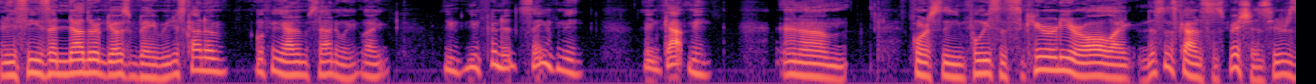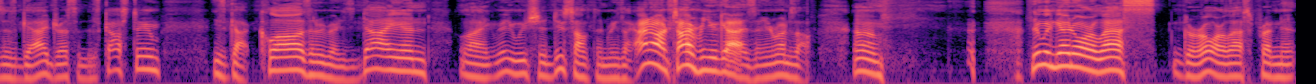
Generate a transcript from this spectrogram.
And he sees another ghost baby just kind of looking at him sadly. Like, you, you couldn't save me. They got me. And, um, of course, the police and security are all like, this is kind of suspicious. Here's this guy dressed in this costume. He's got claws. And everybody's dying. Like, maybe we should do something. But he's like, I don't have time for you guys. And he runs off. Um, then we go to our last girl, our last pregnant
